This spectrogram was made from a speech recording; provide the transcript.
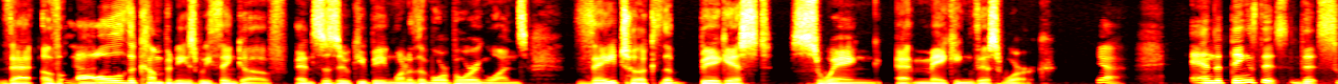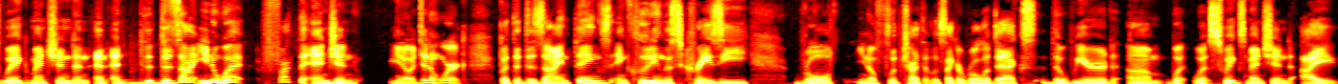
that of all the companies we think of, and Suzuki being one of the more boring ones, they took the biggest swing at making this work. Yeah. And the things that that Swig mentioned and and and the design, you know what? Fuck the engine. You know, it didn't work. But the design things, including this crazy roll you know flip chart that looks like a Rolodex. The weird um what what Swigs mentioned. I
